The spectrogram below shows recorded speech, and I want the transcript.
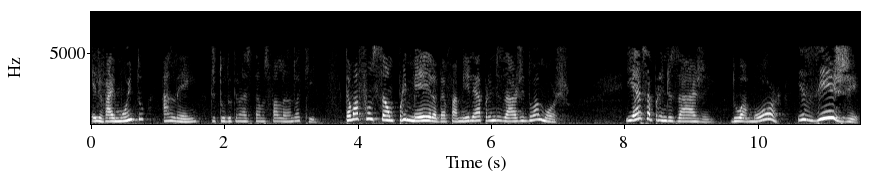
Ele vai muito além de tudo que nós estamos falando aqui. Então, a função primeira da família é a aprendizagem do amor. E essa aprendizagem do amor exige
